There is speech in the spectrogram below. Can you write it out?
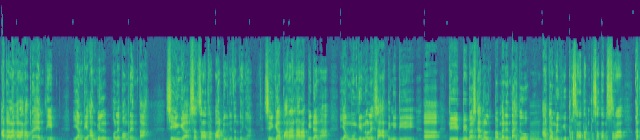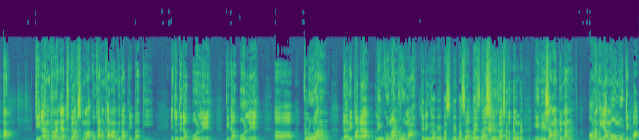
ada langkah-langkah preventif yang diambil oleh pemerintah sehingga secara terpadu ini tentunya sehingga para narapidana yang mungkin oleh saat ini di uh, dibebaskan oleh pemerintah itu hmm. ada memiliki persyaratan-persyaratan secara ketat di antaranya juga harus melakukan karantina pribadi itu tidak boleh tidak boleh uh, keluar daripada lingkungan rumah. Jadi nggak bebas-bebas nggak bebas-bebas betul. Ini sama dengan orang yang mau mudik pak.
